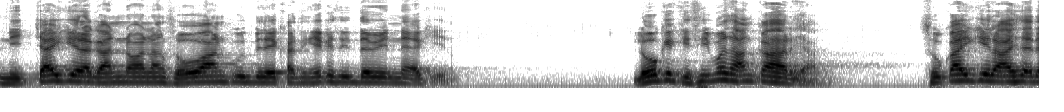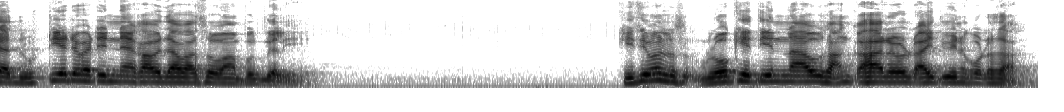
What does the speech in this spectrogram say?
නිත්‍යයි කියලා ගන්නවා නම් සෝවාන් පුද්ගලයෙක් අතින් ඒක සිද්ධ වෙන්නේ නැහැ කියන. ලෝකේ කිසිම සංකාරයක් සුඛයි කියලා ආයතනය දෘෂ්ටියට වැටෙන්නේ නැහැ කවදාවත් සෝවාන් පුද්ගලයෙක්. කිසිම ලෝකයේ තියෙනා වූ සංඛාර වලට අයිති වෙන කොටසක්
